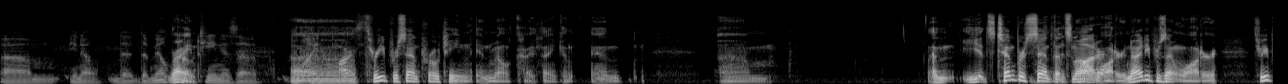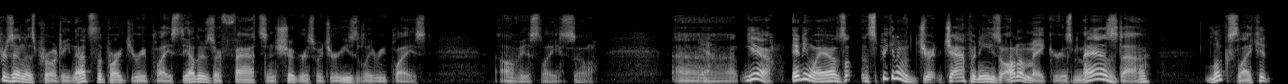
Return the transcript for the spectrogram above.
Um, you know, the the milk right. protein is a minor uh, part. Three percent protein in milk, I think, and and um, and it's ten percent that's not water. Ninety percent water. Three percent is protein. That's the part you replace. The others are fats and sugars, which are easily replaced, obviously. So. Uh, yeah. yeah. Anyway, I was speaking of Japanese automakers. Mazda looks like it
